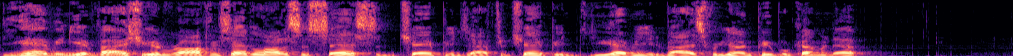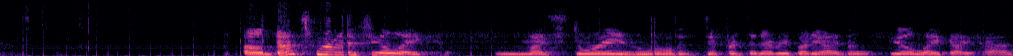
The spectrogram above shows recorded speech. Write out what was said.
do you have any advice? You and Rolf has had a lot of success and champions after champions. Do you have any advice for young people coming up? Um, that's where I feel like my story is a little bit different than everybody. I don't feel like I have,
